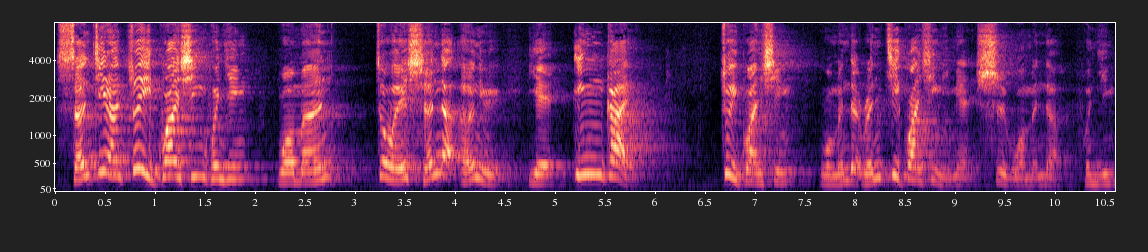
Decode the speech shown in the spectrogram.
神既然最关心婚姻，我们作为神的儿女，也应该最关心我们的人际关系里面是我们的婚姻。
